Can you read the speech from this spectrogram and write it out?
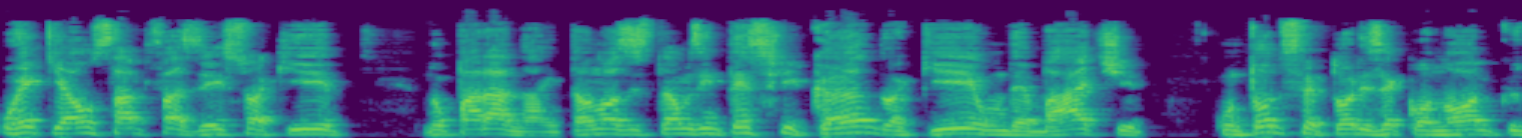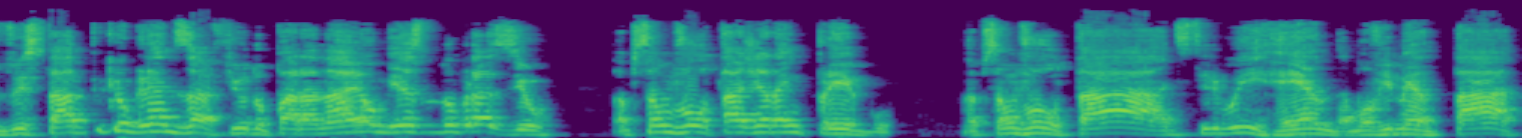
o Requião sabe fazer isso aqui no Paraná. Então, nós estamos intensificando aqui um debate com todos os setores econômicos do Estado, porque o grande desafio do Paraná é o mesmo do Brasil. Nós precisamos voltar a gerar emprego, nós precisamos voltar a distribuir renda, movimentar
